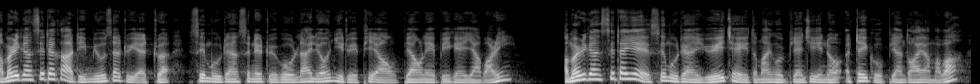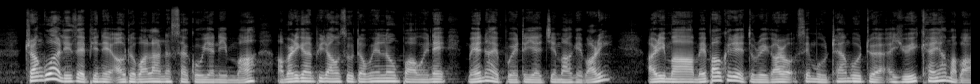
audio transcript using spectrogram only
အမေရိကန်စစ်တပ်ကဒီမျိုးဆက်တွေအတွက်စစ်မှုထမ်းစနစ်တွေကိုလိုက်လျောညီတွေဖြစ်အောင်ပြောင်းလဲပေးခဲ့ရပါတယ် အမေရိကန်စစ်တပ်ရဲ့စစ်မှုထမ်းရွေးချယ်သမိုင်းကိုပြန်ကြည့်ရင်တော့အတိတ်ကိုပြန်သွားရမှာပါ1940ပြည့်နှစ်အောက်တိုဘာလ29ရက်နေ့မှာအမေရိကန်ပြည်ထောင်စုတဝင်းလုံးပါဝင်တဲ့မဲနိုင်ပွဲတရက်ကျင်းပခဲ့ပါတယ်။အဲဒီမှာမဲပေါက်ခဲ့တဲ့သူတွေကတော့စစ်မှုထမ်းဖို့အတွက်အရွေးခံရမှာပါ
